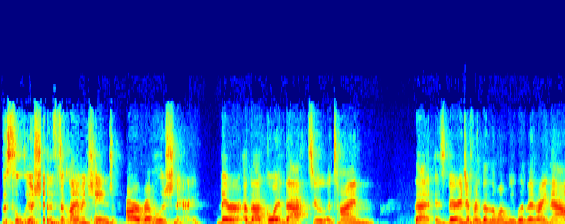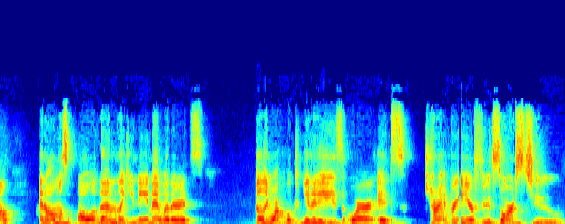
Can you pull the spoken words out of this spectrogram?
the solutions to climate change are revolutionary. They're about going back to a time that is very different than the one we live in right now. And almost all of them, like you name it, whether it's building walkable communities or it's try, bringing your food source to, you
